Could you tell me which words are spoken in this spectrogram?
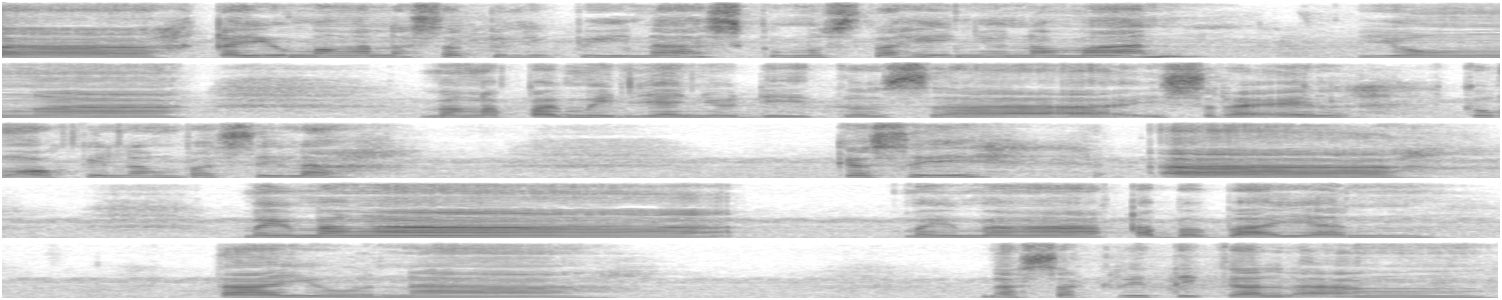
ah, kayo mga nasa Pilipinas, kumustahin nyo naman yung ah, mga pamilya nyo dito sa Israel. Kung okay lang ba sila. Kasi ah, may mga may mga kababayan tayo na nasa critical ang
